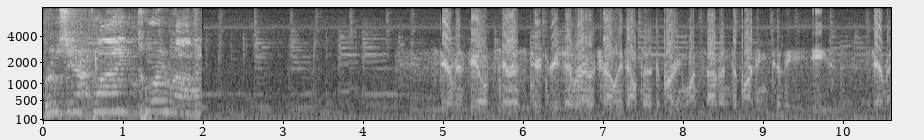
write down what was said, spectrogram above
Bruce Air Flying, Corey Robin. Stearman Field, Cirrus 230 Charlie Delta, departing 17, departing to the east. Stearman.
